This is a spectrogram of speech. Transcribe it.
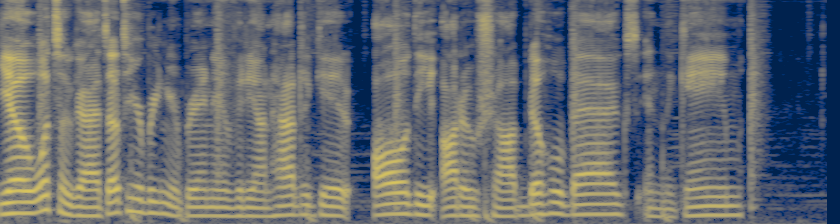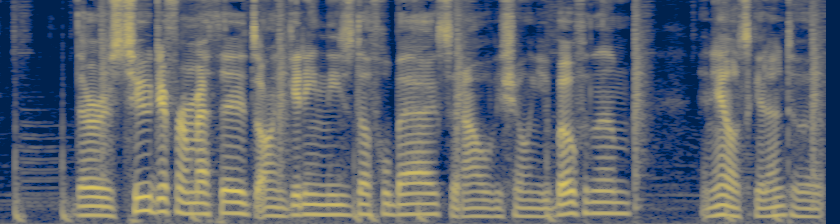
Yo, what's up guys? Out here bringing you a brand new video on how to get all the auto shop duffel bags in the game. There's two different methods on getting these duffel bags and I will be showing you both of them. And yeah, let's get into it.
